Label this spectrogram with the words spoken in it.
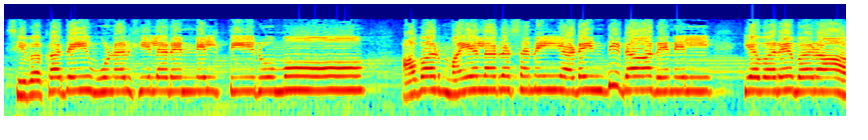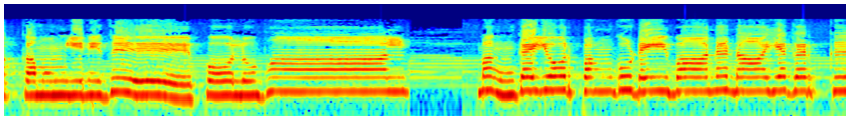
சிவகதை உணர்கிலரென்னில் தீருமோ? அவர் மயலரசனை அடைந்திடாரெனில் எவரெவராக்கமும் இனிது போலுமால்? மங்கையோர் பங்குடைவான நாயகர்க்கு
